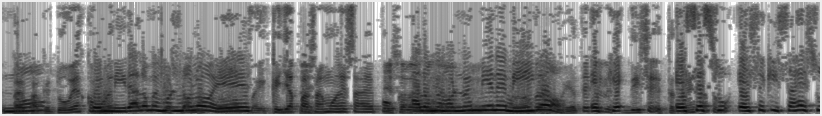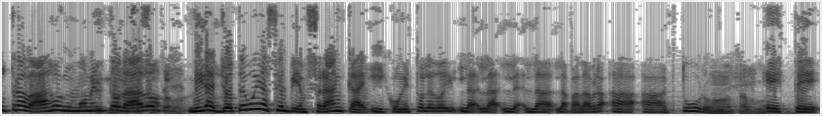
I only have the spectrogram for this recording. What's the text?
no, para que tú veas cómo pues mira, a lo mejor no lo es. Es que ya pasamos esa época. A lo mejor no es mi enemigo. es que dice, ese, su, ese quizás es su trabajo en un momento dado. Mira, yo te voy a ser bien franca y con esto le doy la, la, la, la palabra a, a Arturo. este,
